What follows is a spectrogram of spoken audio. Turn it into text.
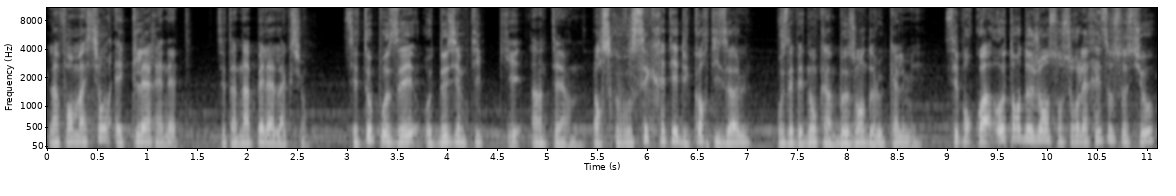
L'information est claire et nette. C'est un appel à l'action. C'est opposé au deuxième type qui est interne. Lorsque vous sécrétez du cortisol, vous avez donc un besoin de le calmer. C'est pourquoi autant de gens sont sur les réseaux sociaux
